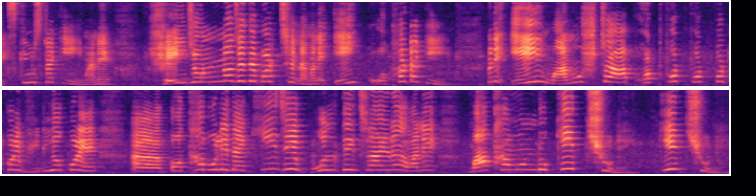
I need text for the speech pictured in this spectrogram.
এক্সকিউজটা কি? মানে সেই জন্য যেতে পারছে না? মানে এই কথাটা কি? মানে এই মানুষটা ফটফট ফটফট করে ভিডিও করে কথা বলে দেয়, কি যে বলতে চায় না? মানে মাথা মুন্ডু কিচ্ছু নেই কিচ্ছু নেই।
